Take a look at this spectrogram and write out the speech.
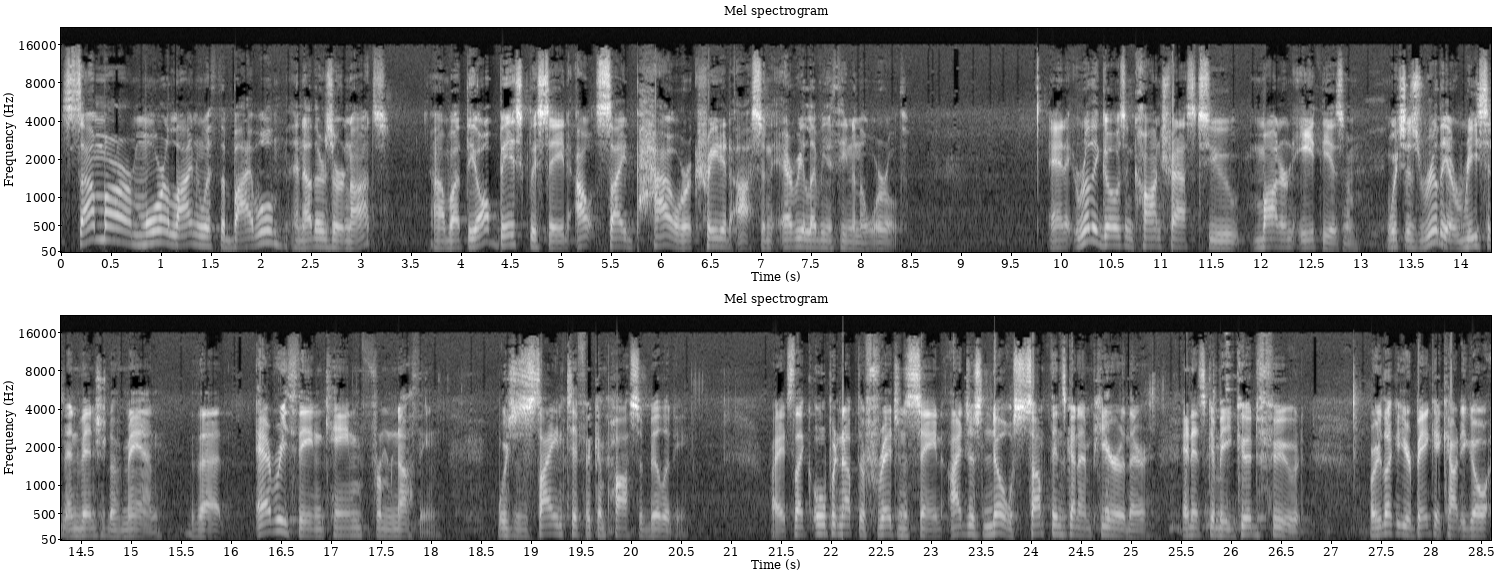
Some are more aligned with the Bible and others are not. Uh, but they all basically say an outside power created us and every living thing in the world. And it really goes in contrast to modern atheism, which is really a recent invention of man, that everything came from nothing, which is a scientific impossibility. Right? It's like opening up the fridge and saying, I just know something's going to appear in there and it's going to be good food. Or you look at your bank account and you go,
